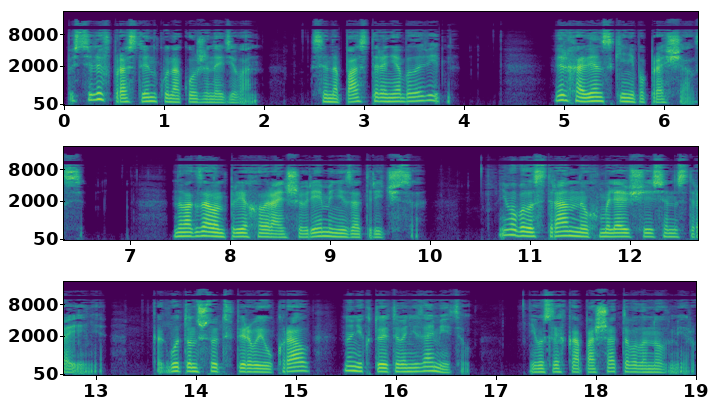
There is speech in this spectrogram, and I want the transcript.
постелив простынку на кожаный диван. Сына пастора не было видно. Верховенский не попрощался. На вокзал он приехал раньше времени, за три часа. У него было странное ухмыляющееся настроение, как будто он что-то впервые украл, но никто этого не заметил. Его слегка пошатывало, но в меру.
